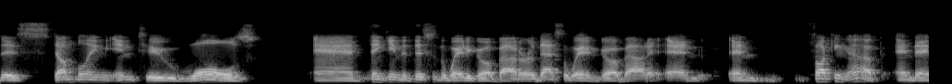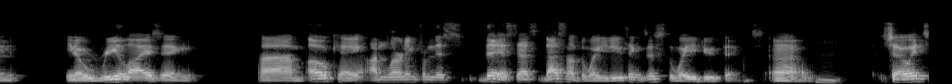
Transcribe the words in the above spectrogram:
is stumbling into walls and thinking that this is the way to go about it or that's the way to go about it and and fucking up and then you know realizing um, oh, okay i'm learning from this this that's that's not the way you do things this is the way you do things um, mm. so it's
